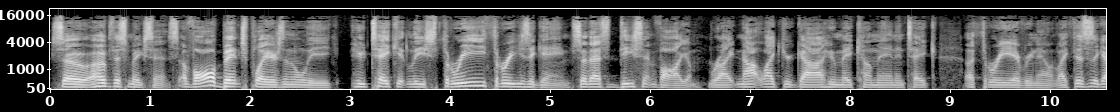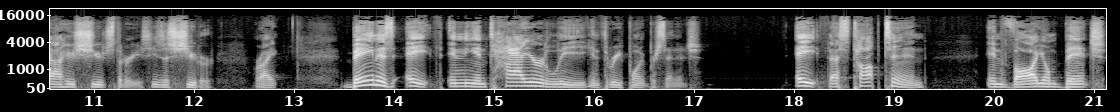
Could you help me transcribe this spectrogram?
So I hope this makes sense. Of all bench players in the league who take at least three threes a game, so that's decent volume, right? Not like your guy who may come in and take a three every now. Like this is a guy who shoots threes. He's a shooter, right? Bain is eighth in the entire league in three point percentage. Eighth, that's top ten in volume bench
